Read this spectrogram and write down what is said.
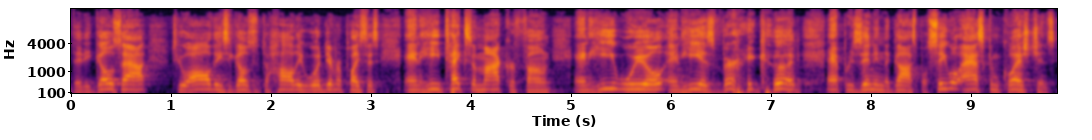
that he goes out to all these he goes into hollywood different places and he takes a microphone and he will and he is very good at presenting the gospel. See we'll ask them questions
